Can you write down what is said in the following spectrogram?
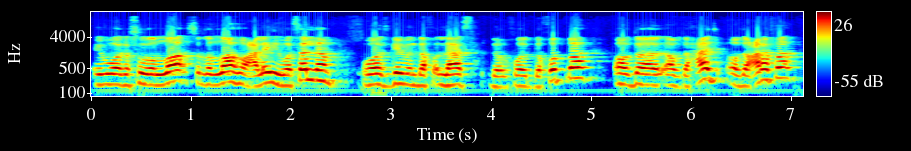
It was Rasulullah sallallahu alayhi wasallam was given the last the, the khutbah of the of the Hajj of the Arafah,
